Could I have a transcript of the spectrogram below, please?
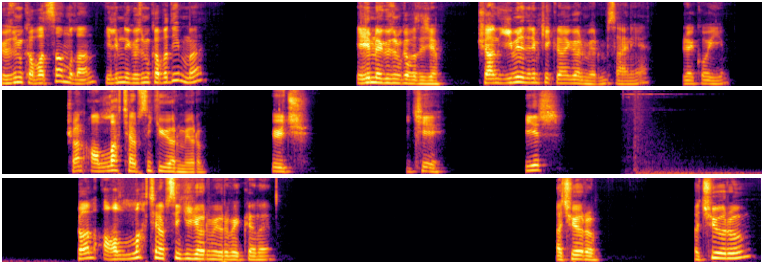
Gözümü kapatsam mı lan? Elimle gözümü kapatayım mı? Elimle gözümü kapatacağım. Şu an yemin ederim ki ekranı görmüyorum. Bir saniye. Şuraya koyayım. Şu an Allah çarpsın ki görmüyorum. 3 2 1 Şu an Allah çarpsın ki görmüyorum ekranı. Açıyorum. Açıyorum.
